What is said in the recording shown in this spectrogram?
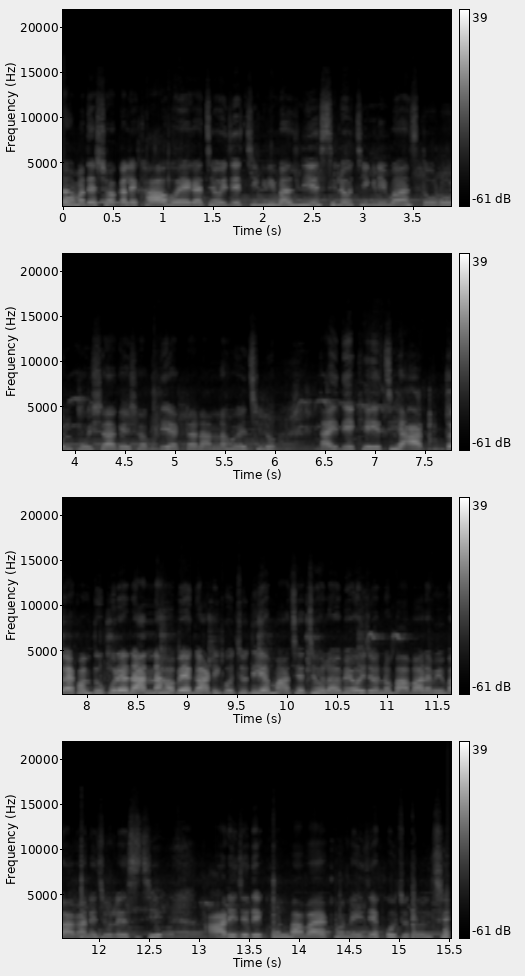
তো আমাদের সকালে খাওয়া হয়ে গেছে, ওই যে চিংড়ি মাছ নিয়ে এসেছিল। চিংড়ি মাছ, তরুল পুঁই শাক এইসব দিয়ে একটা রান্না হয়েছিল। তাই দিয়ে খেয়েছি। আর তো এখন দুপুরে রান্না হবে, গাঁটি কচু দিয়ে মাছের ঝোল হবে। ওই জন্য বাবা আর আমি বাগানে চলে এসেছি। আর এই যে দেখুন, বাবা এখন এই যে কচু তুলছে।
